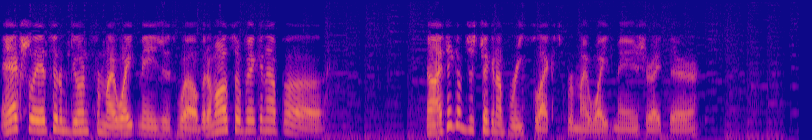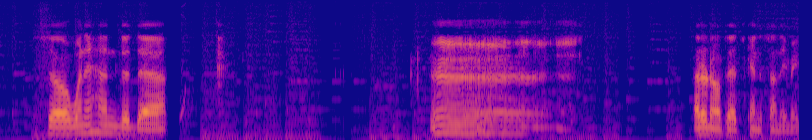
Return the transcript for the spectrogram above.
And actually, that's what I'm doing for my white mage as well. But I'm also picking up, uh... No, I think I'm just picking up reflex for my white mage right there. So, went ahead and did that. Uh, I don't know if that's the kind of sound they make.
